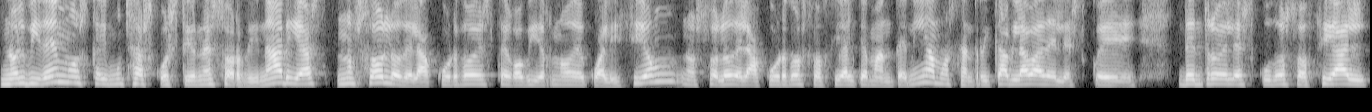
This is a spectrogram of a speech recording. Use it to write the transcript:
No olvidemos que hay muchas cuestiones ordinarias, no solo del acuerdo de este gobierno de coalición, no solo del acuerdo social que manteníamos. Enrique hablaba del dentro del escudo social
